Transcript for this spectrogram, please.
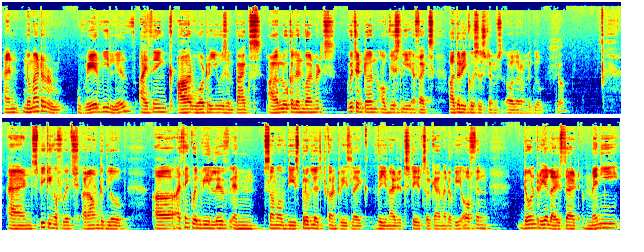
And no matter where we live, I think our water use impacts our local environments, which in turn obviously affects other ecosystems all around the globe. yeah And speaking of which, around the globe, uh, I think when we live in some of these privileged countries like the United States or Canada, we often don't realize that many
